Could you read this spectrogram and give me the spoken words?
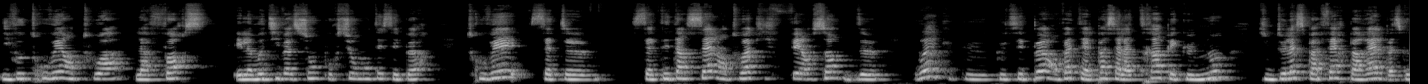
il faut trouver en toi la force et la motivation pour surmonter ces peurs, trouver cette euh, cette étincelle en toi qui fait en sorte de ouais que, que, que ces peurs en fait elles passent à la trappe et que non tu ne te laisses pas faire par elles parce que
